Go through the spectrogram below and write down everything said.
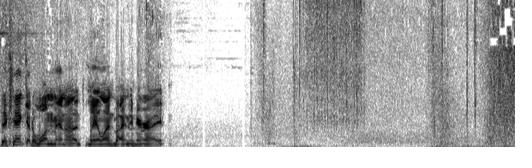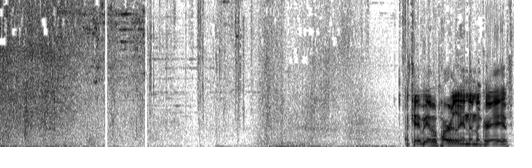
They can't get a one mana leyline binding here, right? Okay, we have a Parhelion in the grave.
